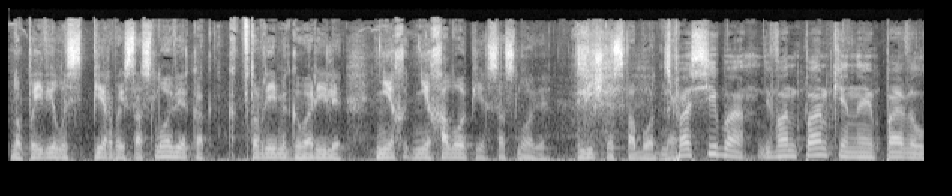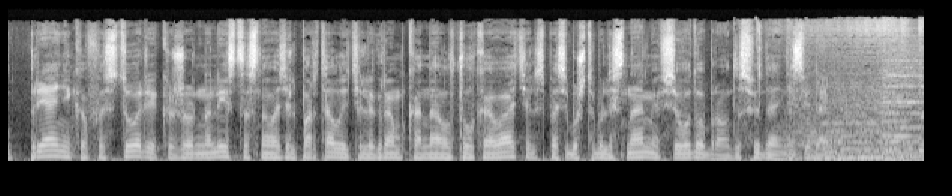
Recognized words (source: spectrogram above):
но появилось первое сословие, как, как в то время говорили, не, не холопье сословие, лично свободное. Спасибо. Иван Панкин и Павел Пряников, историк, журналист, основатель портала и телеграм-канала «Толкователь». Спасибо, что были с нами. Всего доброго. До свидания. До свидания.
